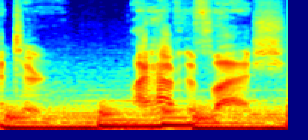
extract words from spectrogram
Lantern. I have the flash.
